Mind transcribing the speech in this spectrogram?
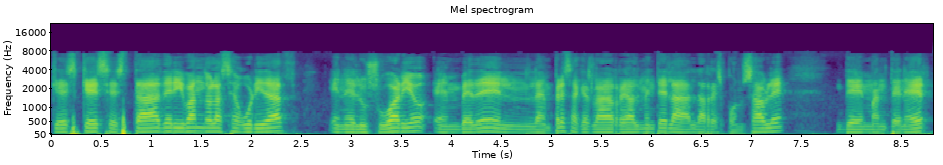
que es que se está derivando la seguridad en el usuario en vez de en la empresa, que es la, realmente la, la responsable de mantener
